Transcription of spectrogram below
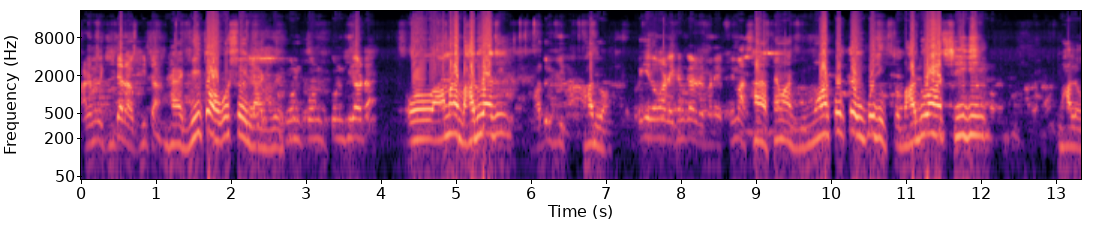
আর মধ্যে ঘিটা দাও ঘিটা। হ্যাঁ ঘি তো অবশ্যই লাগবে। কোন কোন কোন ঘি দাও ও আমরা ভাদুয়া দিই ভাদুর ঘি। ভাদুয়া। ওটা কি তোমার এখানকার মানে ফেমাস হ্যাঁ ফেমাস ঘি। মহার পক্ষে উপযুক্ত। ভাদুয়া শিঘি ভালো।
